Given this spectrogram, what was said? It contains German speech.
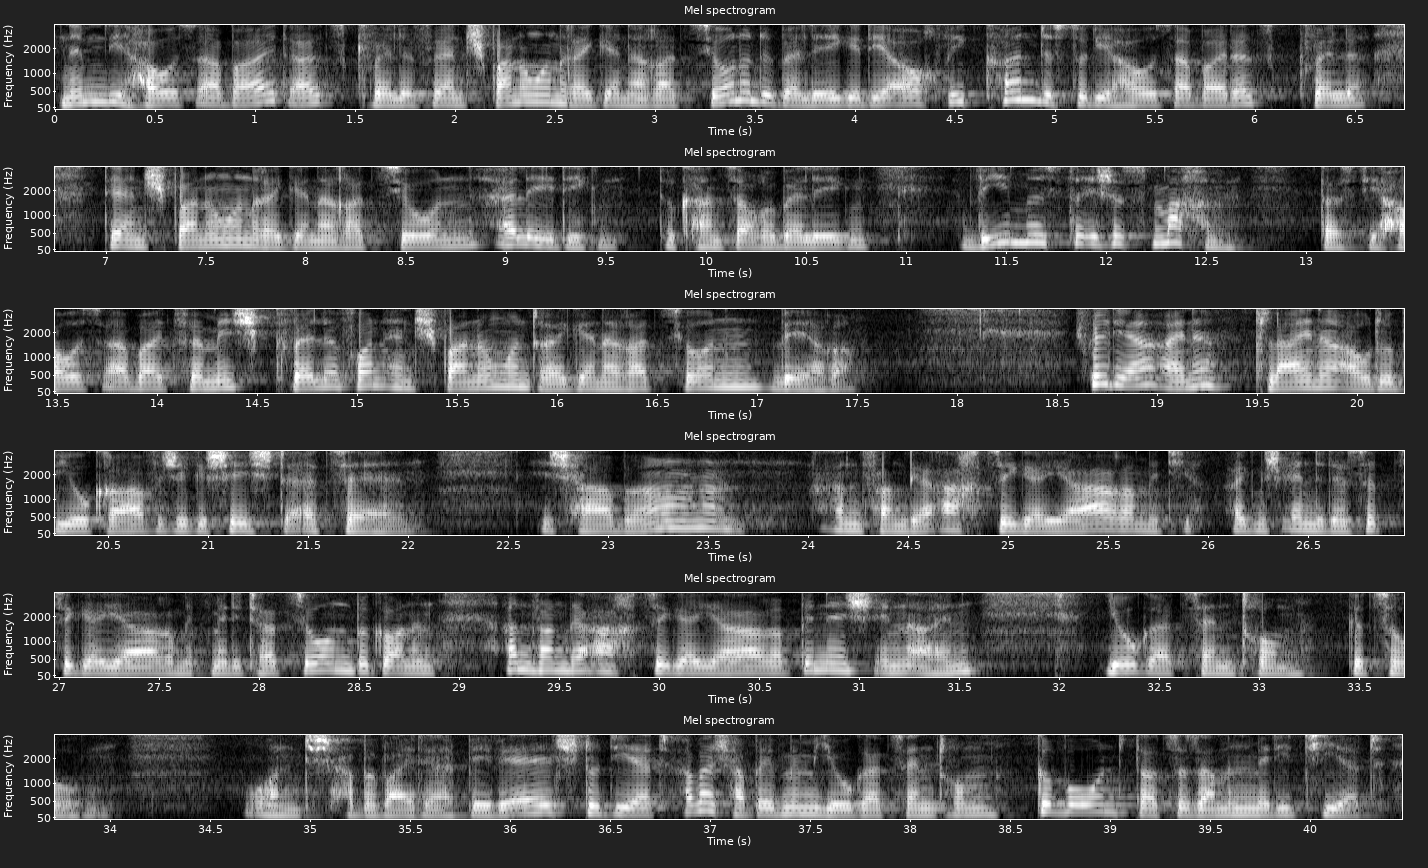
Nimm die Hausarbeit als Quelle für Entspannung und Regeneration und überlege dir auch, wie könntest du die Hausarbeit als Quelle der Entspannung und Regeneration erledigen. Du kannst auch überlegen, wie müsste ich es machen, dass die Hausarbeit für mich Quelle von Entspannung und Regeneration wäre. Ich will dir eine kleine autobiografische Geschichte erzählen. Ich habe Anfang der 80er Jahre, mit, eigentlich Ende der 70er Jahre mit Meditation begonnen. Anfang der 80er Jahre bin ich in ein Yoga-Zentrum gezogen. Und ich habe weiter BWL studiert, aber ich habe eben im Yoga-Zentrum gewohnt, dort zusammen meditiert.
